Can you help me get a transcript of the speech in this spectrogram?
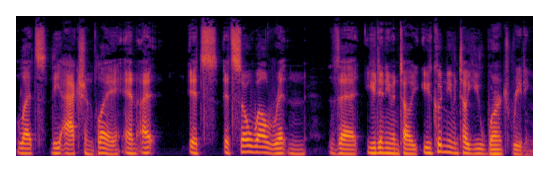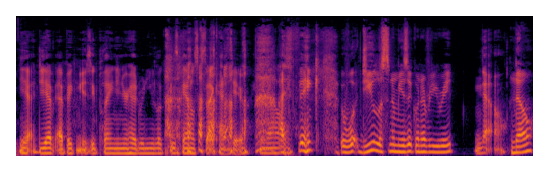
lets the action play, and I, it's it's so well written that you didn't even tell you couldn't even tell you weren't reading. Yeah. Do you have epic music playing in your head when you look at these panels? Because I kind of do. You know? I think. Do you listen to music whenever you read? No. No,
